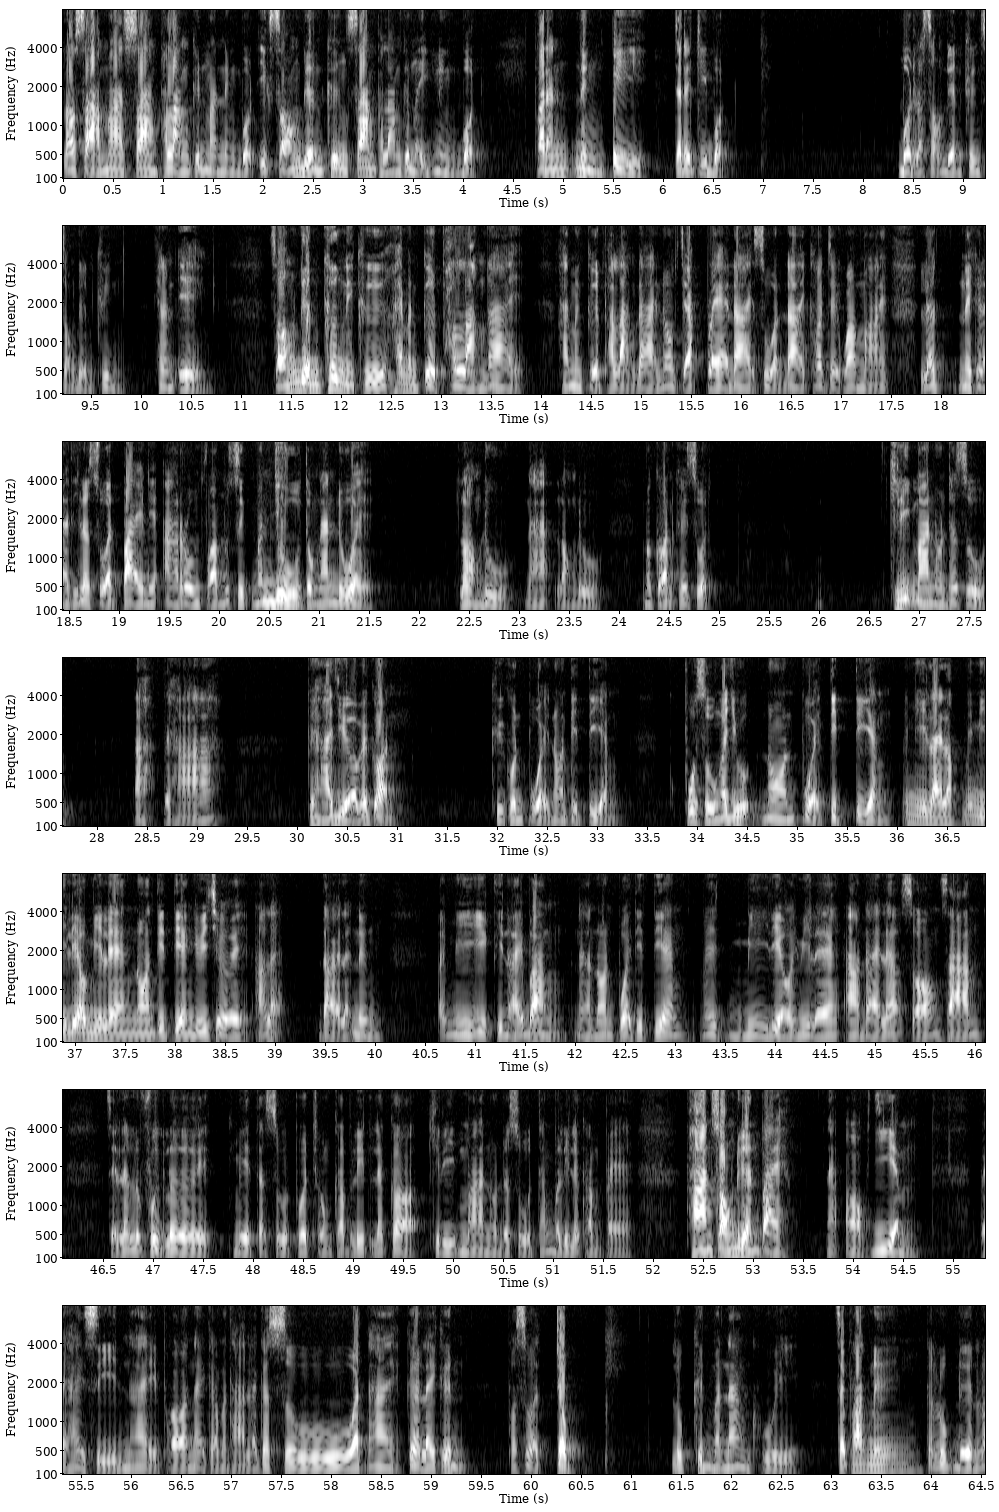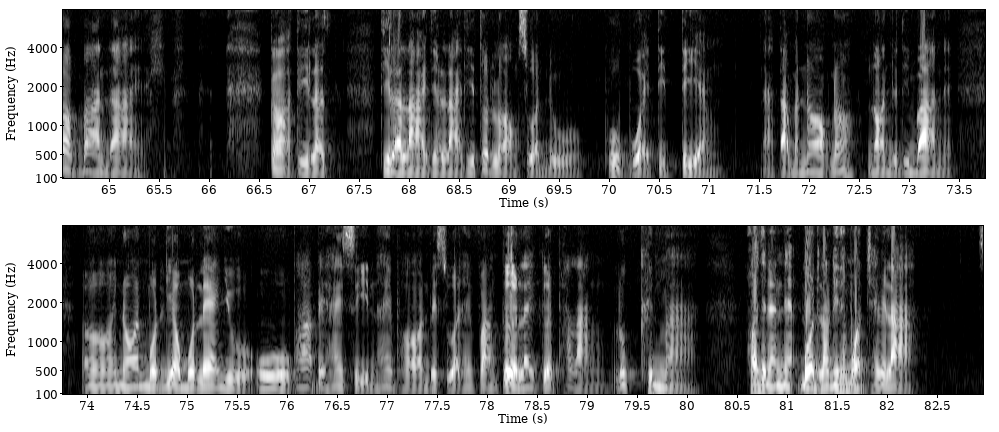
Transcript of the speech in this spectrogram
เราสามารถสร้างพลังขึ้นมาหนึ่งบท อีกสองเดือนครึ่ง สร้างพลังขึ้นมาอีกหนึ่งบท เพราะฉะนั้นหนึ่งปีจะได้กี่บท บทละสองเดือนครึ่งสองเดือนครึ่งแค่นั้นเองสองเดือนครึ่งนี่คือให้มันเกิดพลังได้ ให้มันเกิดพลังได้ นอกจากแปลได้สวดได้เข้าใจความหมาย แล้วในขณะที่เราสวดไปเนี่ยอารมณ์ความรู้สึกมันอยู่ตรงนั้นด้วย ลองดูนะฮะลองดู เมื่อก่อนเคยสวดคิริมานนทสูตรอะไปหา ไปหาเหยื่อไว้ก่อน คือคนป่วยนอนติดเตียง ผู้สูงอายุนอนป่วยติดเตียง ไม่มีอะไรหรอกไม่มีเลี้ยวมีแรงนอนติดเตียงอยู่เฉยเอาละได้ละหนึ่ง ไปมีอีกที่ไหนบ้างนะนอนป่วยติดเตียง ไม่มีเลี้ยวไม่มีแรงอ้าวได้แล้วสองสามเสร็จแล้วเราฝึกเลย เมตสูตรโพชงคาบลิตแล้วก็คิริมานนทสูตรทั้งบาลีและคำแปล ผ่านสองเดือนไปนะออกเยี่ยม ไปให้ศีลให้พรให้กรรมฐานแล้วก็สวดให้เกิดอะไรขึ้นพอสวดจบลุกขึ้นมานั่งคุย สักพักนึงก็ลุกเดินรอบบ้านได้ ก็ทีละทีละลายทีละลายที่ทดลองสวดดู ผู้ป่วยติดเตียงนะตามมันนอกเนาะนอนอยู่ที่บ้านเนี่ยโอ้ยนอนหมดเรี่ยวหมดแรงอยู่ โอ้พระไปให้ศีลให้พรไปสวดให้ฟังเกิดอะไรเกิดพลังลุกขึ้นมา เพราะฉะนั้นเนี่ยบทเหล่านี้ทั้งหมดใช้เวลา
